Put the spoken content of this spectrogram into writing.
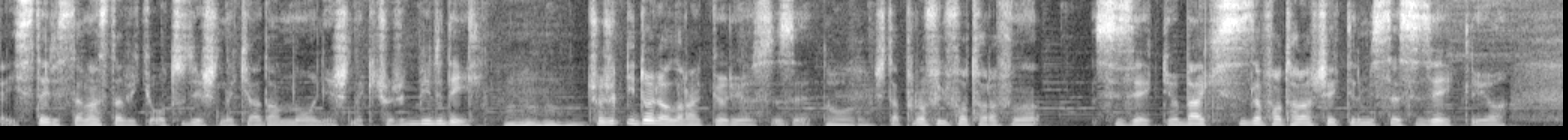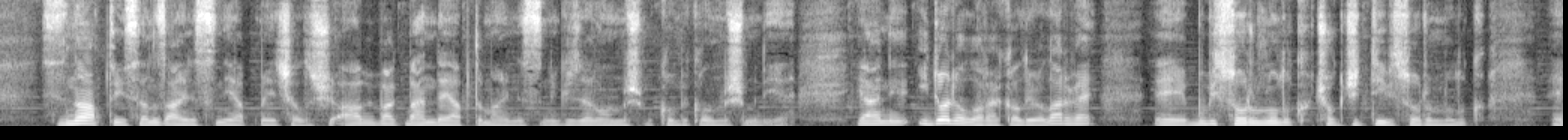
Ya ister istemez tabii ki 30 yaşındaki adamla 10 yaşındaki çocuk biri değil. Çocuk idol olarak görüyor sizi. Doğru. İşte profil fotoğrafını size ekliyor. Belki siz de fotoğraf çektirmişse size ekliyor. Siz ne yaptıysanız aynısını yapmaya çalışıyor. Abi bak ben de yaptım aynısını. Güzel olmuş mu, komik olmuş mu diye. Yani idol olarak alıyorlar ve e, bu bir sorumluluk. Çok ciddi bir sorumluluk. E,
